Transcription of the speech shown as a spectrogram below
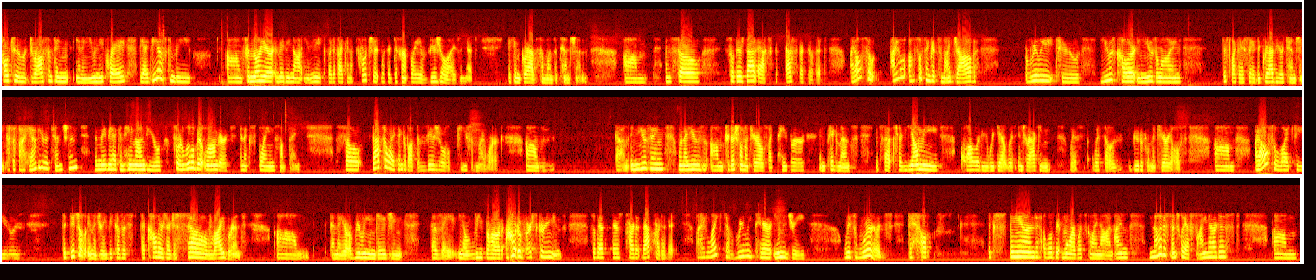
how to draw something in a unique way. The ideas can be um, familiar and maybe not unique, but if I can approach it with a different way of visualizing it, it can grab someone's attention. Um, and so, so there's that aspect of it. I also, I also think it's my job really to use color and use line, just like I say, to grab your attention. Because if I have your attention, then maybe I can hang on to you for a little bit longer and explain something. So that's how I think about the visual piece of my work. Um, um, in using, when I use um, traditional materials like paper and pigments, it's that sort of yummy quality we get with interacting with with those beautiful materials. Um, I also like to use the digital imagery because it's, the colors are just so vibrant, um, and they are really engaging as they you know leap out out of our screens. So that there's part of that part of it. But I like to really pair imagery with words to help expand a little bit more what's going on. I'm not essentially a fine artist um,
